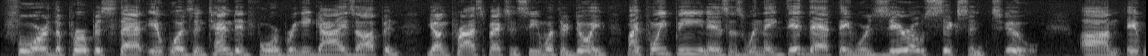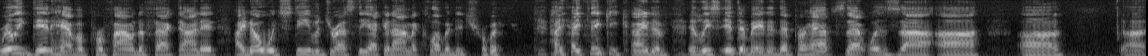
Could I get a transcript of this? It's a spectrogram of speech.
for the purpose that it was intended for bringing guys up and young prospects and seeing what they're doing. My point being is is when they did that they were zero, six, and 2 um, it really did have a profound effect on it. I know when steve addressed the economic club of detroit I, I think he kind of at least intimated that perhaps that was uh, uh, uh, uh,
